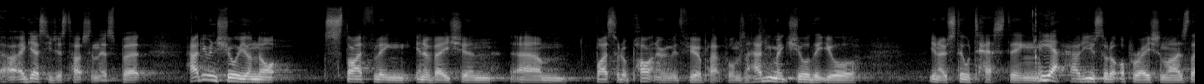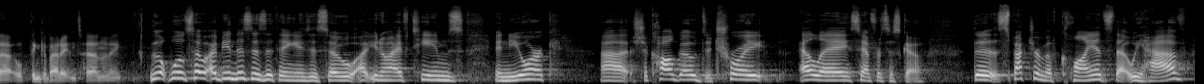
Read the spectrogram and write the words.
uh, I guess you just touched on this, but how do you ensure you're not stifling innovation um, by sort of partnering with fewer platforms? And how do you make sure that you're you know, still testing? Yeah. How do you sort of operationalize that or think about it internally? Well, so I mean, this is the thing is, is so, uh, you know, I have teams in New York, uh, Chicago, Detroit, LA, San Francisco the spectrum of clients that we have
